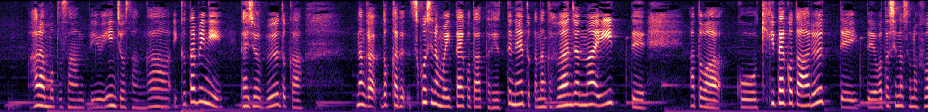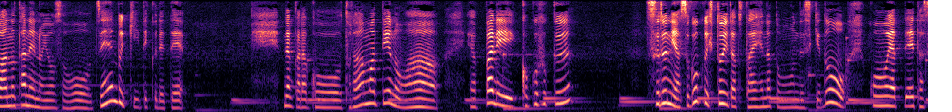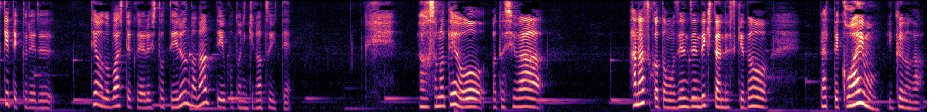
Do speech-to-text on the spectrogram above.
原本さんっていう院長さんが行くたびに「大丈夫?」とか「なんかどっかで少しでも言いたいことあったら言ってね」とか「なんか不安じゃない?」ってあとはこう聞きたいことあるって言って私のその不安の種の要素を全部聞いてくれて。だからこうトラウマっていうのはやっぱり克服するにはすごく一人だと大変だと思うんですけどこうやって助けてくれる手を伸ばしてくれる人っているんだなっていうことに気がついて。その手を私は話すことも全然できたんですけどだって怖いもん行くのが。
